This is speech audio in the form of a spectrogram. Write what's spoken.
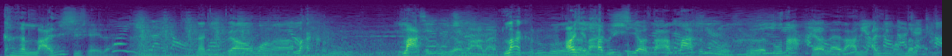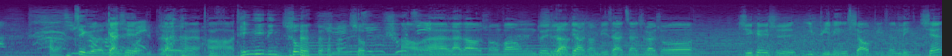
看看蓝是谁的。欢迎来到。那你不要忘了拉可露露，拉克露露要拿蓝，拉克露露，而且他们一起要拿拉克露露和露娜，还要来拿蓝王的蓝。好了，这个感谢比较 好好停停停，说说好，我们来到双方对阵的第二场比赛，暂时来说，G K 是一比零小比分领先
